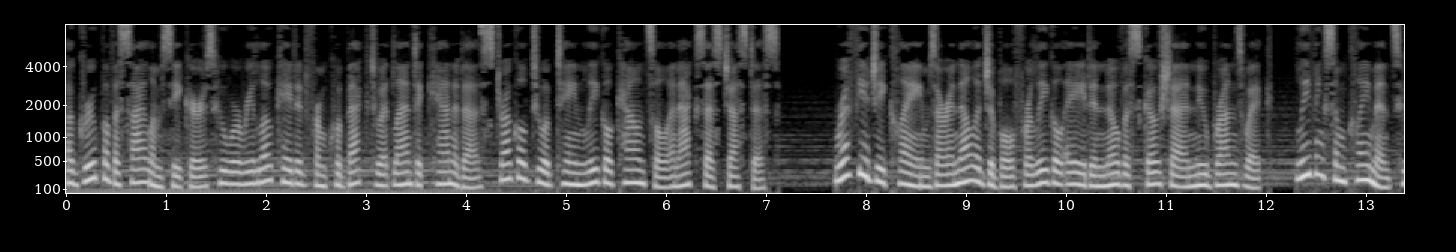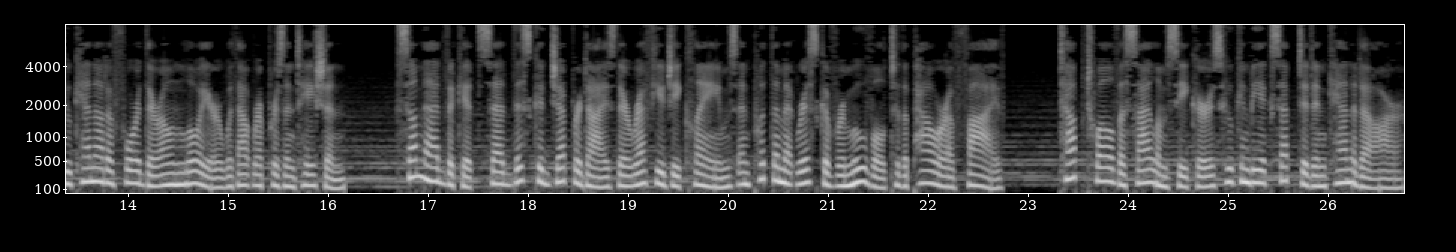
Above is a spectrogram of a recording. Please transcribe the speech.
a group of asylum seekers who were relocated from Quebec to Atlantic Canada struggled to obtain legal counsel and access justice. Refugee claims are ineligible for legal aid in Nova Scotia and New Brunswick, leaving some claimants who cannot afford their own lawyer without representation. Some advocates said this could jeopardize their refugee claims and put them at risk of removal to the power of five. Top 12 asylum seekers who can be accepted in Canada are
